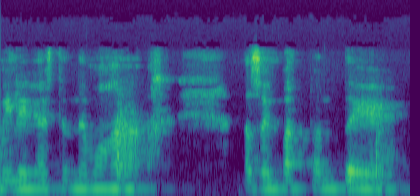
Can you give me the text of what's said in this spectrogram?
millennials tendemos a, a ser bastante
